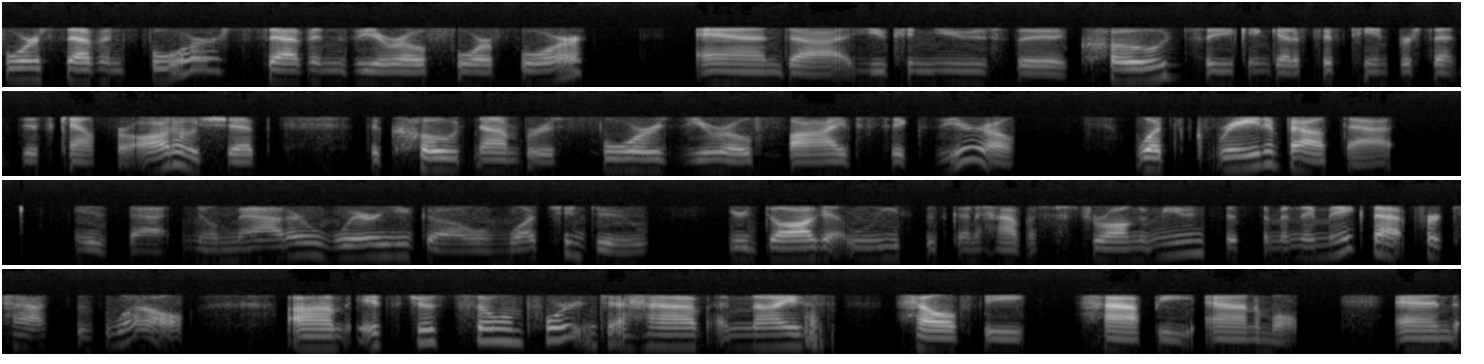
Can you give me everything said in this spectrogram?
474 7044 and uh, you can use the code so you can get a 15% discount for auto ship. The code number is 40560. What's great about that is that no matter where you go and what you do, your dog at least is going to have a strong immune system, and they make that for cats as well. Um, it's just so important to have a nice, healthy, happy animal. And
